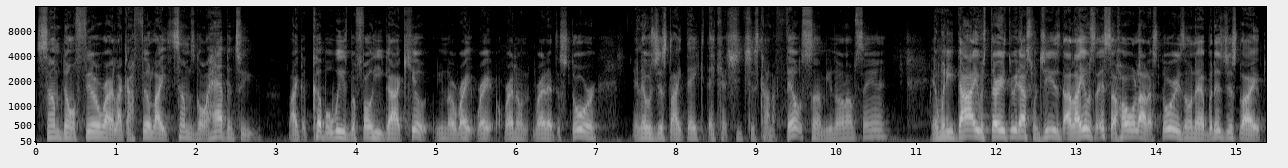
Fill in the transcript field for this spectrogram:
something don't feel right. Like I feel like something's gonna happen to you. Like a couple weeks before he got killed, you know, right, right, right on, right at the store, and it was just like they, they, she just kind of felt something. You know what I'm saying? And when he died, he was 33. That's when Jesus died. Like it was, it's a whole lot of stories on that, but it's just like,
